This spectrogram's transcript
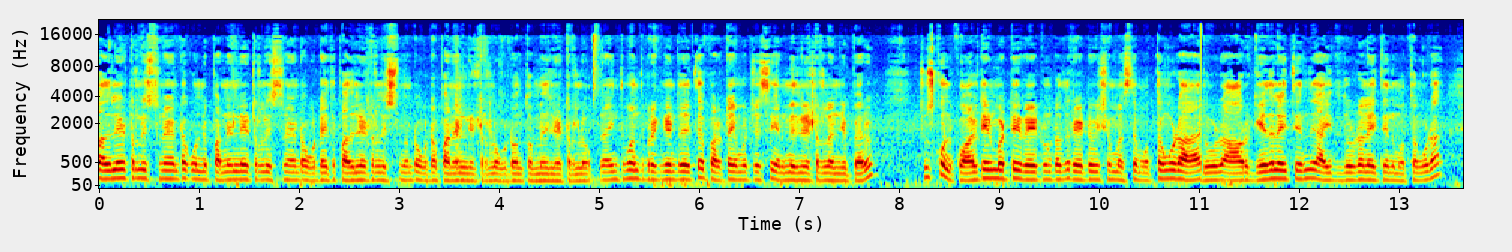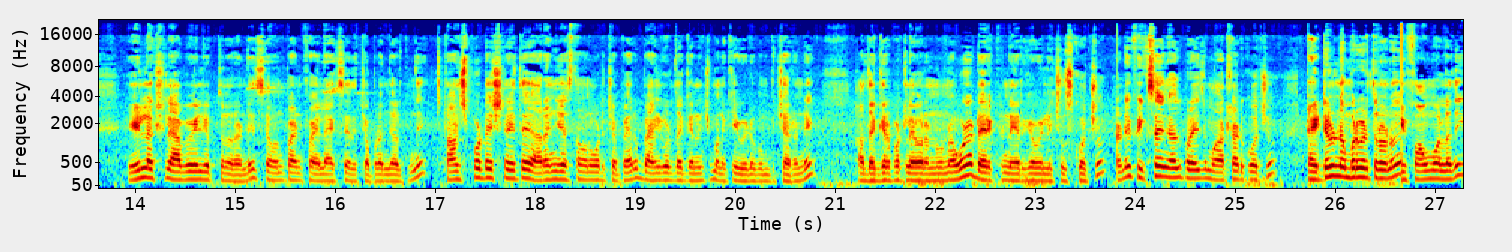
పది లీటర్లు ఇస్తున్నాయంట కొన్ని పన్నెండు లీటర్లు ఇస్తున్నాయంట ఒకటైతే పది లీటర్లు ఇస్తుందంటే ఒకటో పన్నెండు లీటర్లు ఒకటో తొమ్మిది లీటర్లు. నైన్త్ మంత్ ప్రెగ్నెంట్ అయితే పర్ టైం వచ్చేసి ఎనిమిది లీటర్లు అని చెప్పారు. చూసుకోండి క్వాలిటీని బట్టి రేట్ ఉంటుంది. రేటు విషయం వస్తే మొత్తం కూడా ఆరు గేదెలు అయితేంది ఐదు దూడలు అయితేంది మొత్తం కూడా ఏడు లక్షల యాభై వేలు చెప్తున్నారండి. సెవెన్ పాయింట్ ఫైవ్ ల్యాక్స్ అయితే చెప్పడం జరుగుతుంది. ట్రాన్స్పోర్టేషన్ అయితే అరేంజ్ చేస్తామని కూడా చెప్పారు. బెంగళూరు దగ్గర నుంచి మనకి వీడియో పంపించారండి. ఆ దగ్గర పట్ల ఎవరైనా ఉన్నా కూడా డైరెక్ట్ నేరుగా వెళ్ళి చూసుకోవచ్చు. అంటే ఫిక్స్ అయ్యి కాదు ప్రైస్ మాట్లాడుకోవచ్చు. టైటిల్ నెంబర్ పెడుతున్నాను. ఈ ఫామ్ వల్లది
